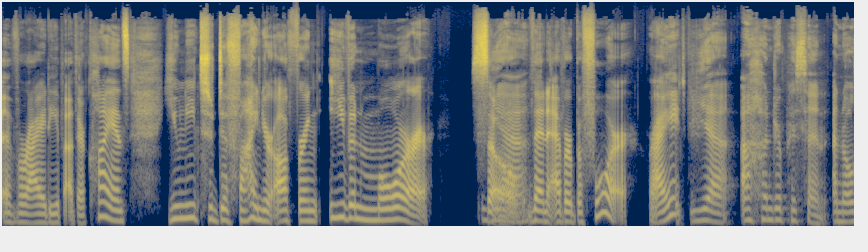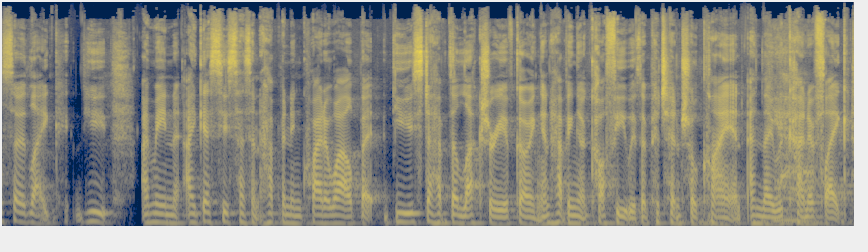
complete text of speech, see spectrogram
a variety of other clients. You need to define your offering even more so Yeah. than ever before, right? Yeah, a hundred percent. And also, like you, I mean, I guess this hasn't happened in quite a while, but you used to have the luxury of going and having a coffee with a potential client, and they would kind of like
